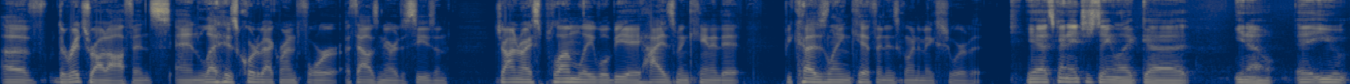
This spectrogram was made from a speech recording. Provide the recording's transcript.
of the Rich Rod offense and let his quarterback run for a thousand yards a season, John Rhys Plumlee will be a Heisman candidate because Lane Kiffin is going to make sure of it. Yeah, it's kind of interesting. Like, uh, you know, uh, you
